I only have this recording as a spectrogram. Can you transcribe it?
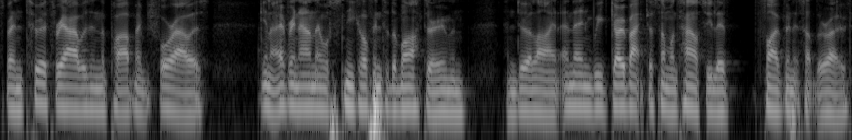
spend two or three hours in the pub maybe four hours. You know every now and then we'll sneak off into the bathroom and and do a line. And then we'd go back to someone's house who lived five minutes up the road.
